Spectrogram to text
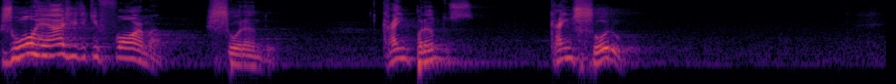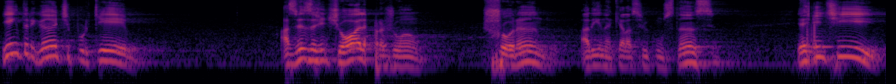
João reage de que forma? Chorando, cai em prantos, cai em choro. E é intrigante porque, às vezes a gente olha para João, chorando ali naquela circunstância, e a gente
